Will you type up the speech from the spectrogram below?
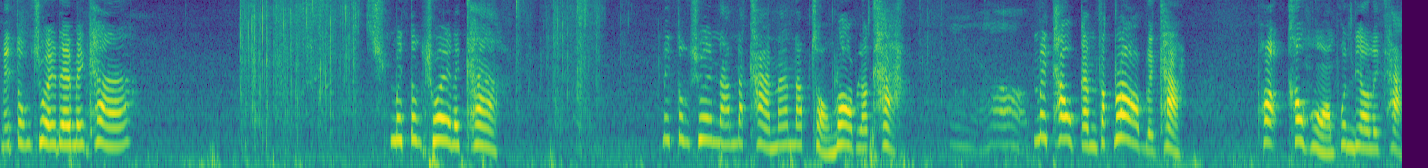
ไม่ต้องช่วยได้ไหมคะ ไม่ต้องช่วยนะคะไม่ต้องช่วยนับนะคะน้านับสองรอบแล้วค่ะ ไม่เท่ากันสักรอบเลยค่ะ เพราะข้าวหอมคนเดียวเลยค่ะ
